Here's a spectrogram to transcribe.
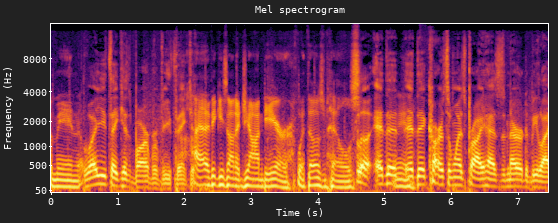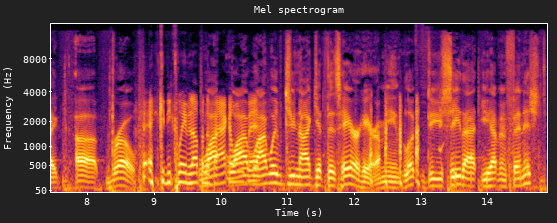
I mean, what do you think his barber be thinking? I, I think he's on a John Deere with those hills. Look, and then, Yeah. and then Carson Wentz probably has the nerve to be like, uh, "Bro, Can you clean it up in the back a why, little bit? why would you not get this hair here? I mean, look, do you see that you haven't finished?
